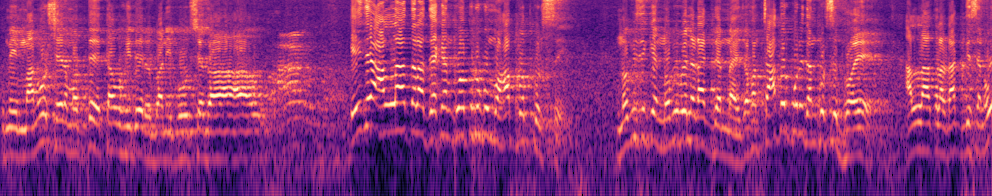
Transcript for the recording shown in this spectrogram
তুমি মানুষের মধ্যে তাওহিদের বাণী পৌঁছে দাও। এই যে আল্লাহ তারা দেখেন কতটুকু মহাব্বত করছে, নবীজিকে নবী বলে ডাক দেন নাই, যখন চাদর পরিধান করছে ভয়ে, আল্লাহ তারা ডাক দিয়েছেন, ও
